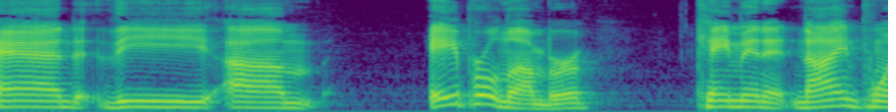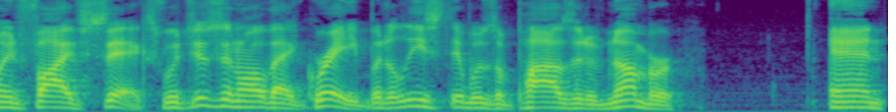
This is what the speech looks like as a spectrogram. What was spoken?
and the um, April number came in at 9.56, which isn't all that great, but at least it was a positive number. And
